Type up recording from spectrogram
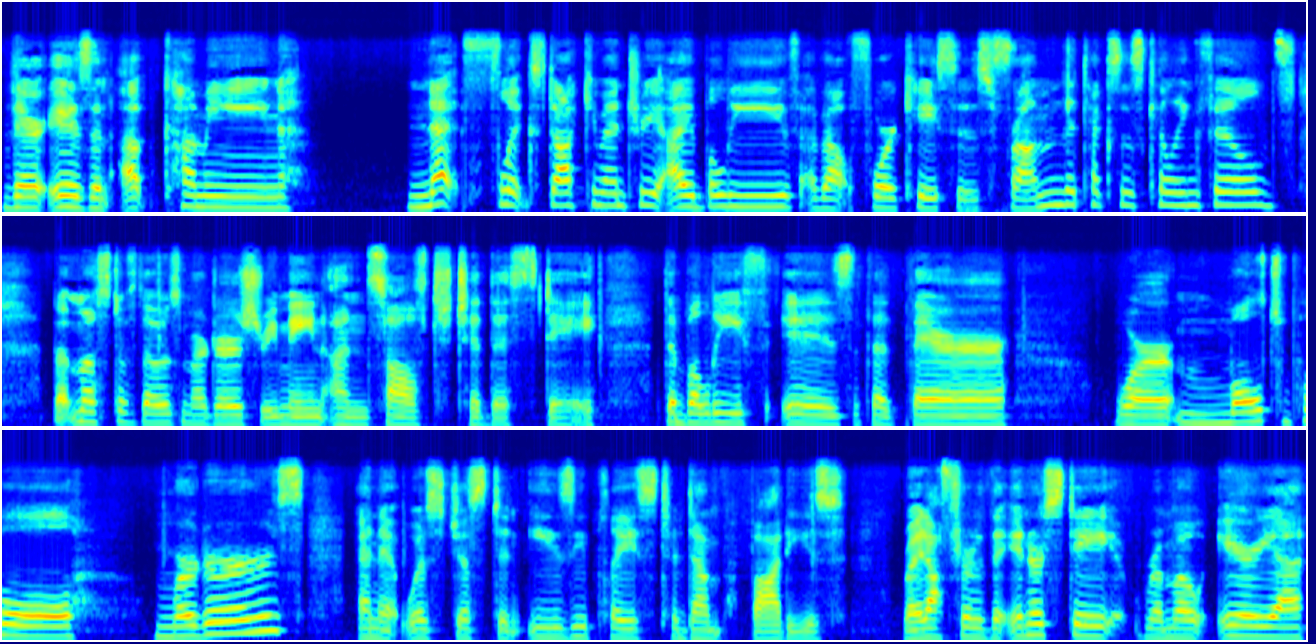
There is an upcoming Netflix documentary, I believe, about four cases from the Texas killing fields but most of those murders remain unsolved to this day. The belief is that there were multiple murderers and it was just an easy place to dump bodies right after the interstate, remote area,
